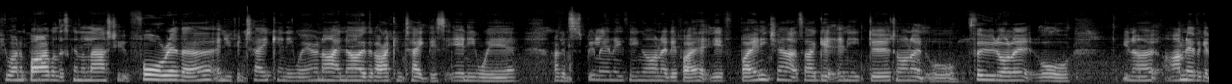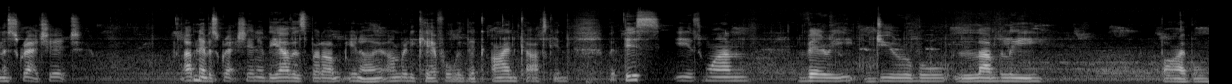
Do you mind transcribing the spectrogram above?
if you want a Bible that's going to last you forever and you can take anywhere, and I know that I can take this anywhere, I can spill anything on it if I if by any chance I get any dirt on it or food on it or you know, I'm never going to scratch it. I've never scratched any of the others, but I'm, you know, I'm really careful with the iron calfskin. But this is one very durable, lovely Bible.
